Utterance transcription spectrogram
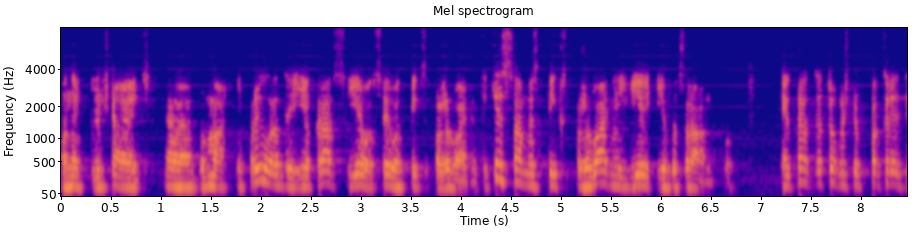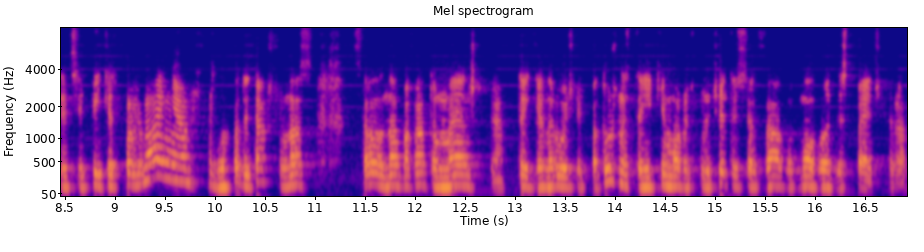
вони включають е, домашні прилади, і якраз є оцей от пік споживання. Такий самий пік споживання є і зранку. Якраз для того, щоб покрити ці піки споживання, виходить так, що у нас стало набагато менше тих генеруючих потужностей, які можуть включитися за вимогою диспетчера.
